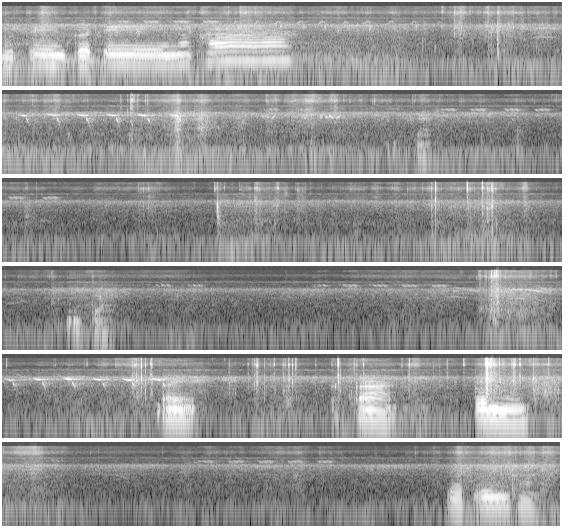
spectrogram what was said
เกิดเองเกิดเองนะคะนี่จ้ะได้ตะกร้าต้นหนึ่งเกิดเองค่ะ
